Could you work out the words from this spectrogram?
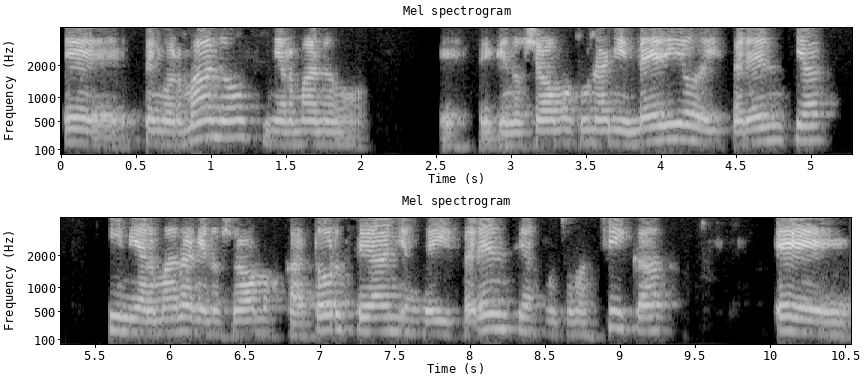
eh, tengo hermanos, mi hermano este, que nos llevamos un año y medio de diferencia y mi hermana que nos llevamos 14 años de diferencia, es mucho más chica. Eh,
